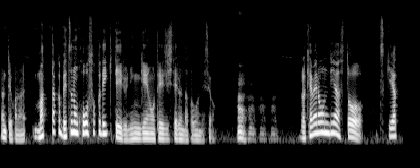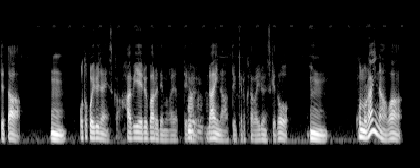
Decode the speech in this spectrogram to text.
なんていうかな、全く別の法則で生きている人間を提示してるんだと思うんですよ。うん、うん、うん、うん。だからキャメロン・ディアスと付き合ってたうん。男いるじゃないですか。ハビエル・バルデムがやってるライナーっていうキャラクターがいるんですけど、うん。このライナーは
